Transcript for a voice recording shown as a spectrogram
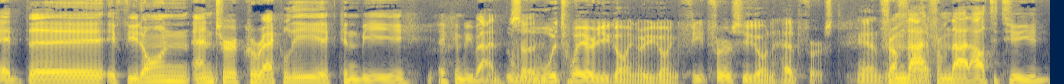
It the if you don't enter correctly it can be it can be bad. So Which way are you going? Are you going feet first? Or are you going head first? Hands from that from that altitude you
